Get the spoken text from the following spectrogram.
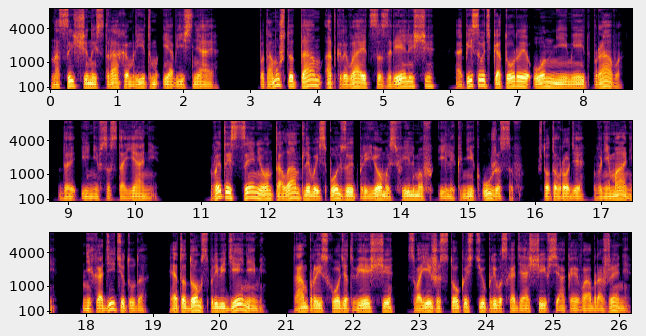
насыщенный страхом ритм и объясняя. Потому что там открывается зрелище, описывать которое он не имеет права, да и не в состоянии. В этой сцене он талантливо использует прием из фильмов или книг ужасов, что-то вроде «Внимание! Не ходите туда! Это дом с привидениями! Там происходят вещи, своей жестокостью превосходящие всякое воображение».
